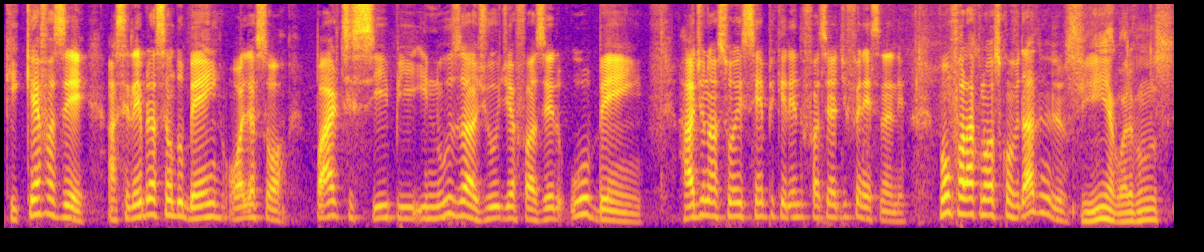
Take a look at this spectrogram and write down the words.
que quer fazer a celebração do bem, olha só, participe e nos ajude a fazer o bem. Rádio Nações sempre querendo fazer a diferença, né, Nilo? Vamos falar com o nosso convidado, Nilo? Sim, agora vamos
